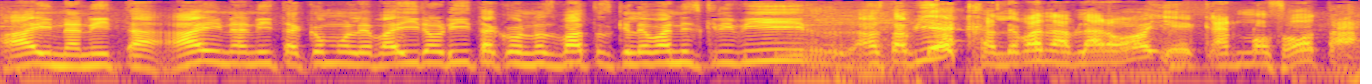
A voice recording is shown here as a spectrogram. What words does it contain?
Ay, nanita, ay, nanita, ¿cómo le va a ir ahorita con los vatos que le van a escribir? Hasta viejas le van a hablar, oye, carnosota.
